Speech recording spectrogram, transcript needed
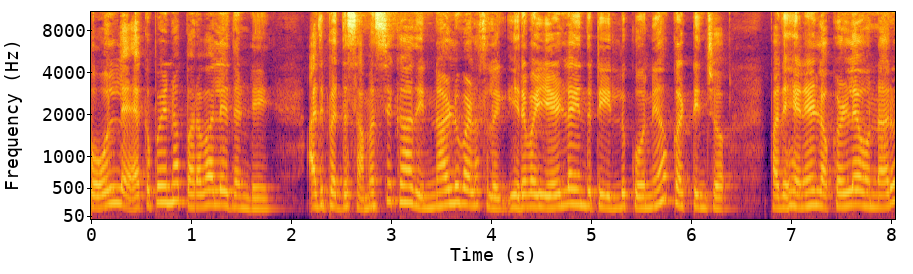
హోల్ లేకపోయినా పర్వాలేదండి. అది పెద్ద సమస్య కాదు. ఇన్నాళ్ళు వాళ్ళు అసలు ఇరవై ఏళ్ళైంది ఇల్లు కొనో కట్టించో. పదిహేనేళ్ళు ఒకళ్ళే ఉన్నారు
